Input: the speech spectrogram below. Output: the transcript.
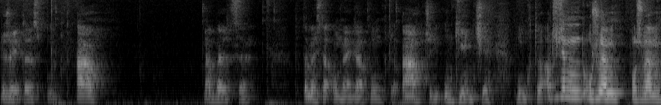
jeżeli to jest punkt A na belce, to będzie ta omega punktu A, czyli ugięcie punktu A. Oczywiście użyłem, użyłem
